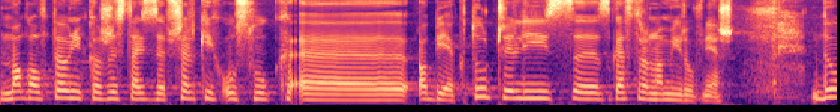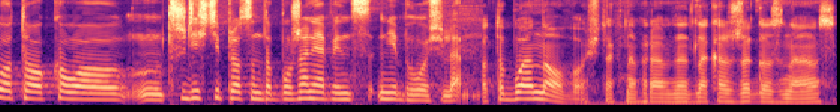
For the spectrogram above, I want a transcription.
mogą w pełni korzystać ze wszelkich usług obiektu, czyli z, z gastronomii również. Było to około 30% obłożenia, więc nie było źle. A to była nowość tak naprawdę dla każdego z nas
